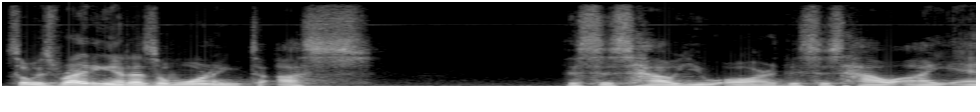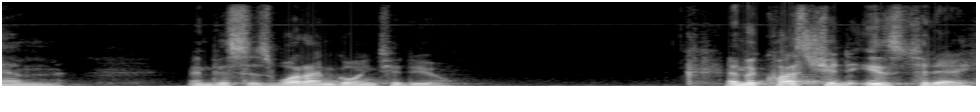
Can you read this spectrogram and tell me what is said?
So he's writing it as a warning to us. This is how you are. This is how I am. And this is what I'm going to do. And the question is today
